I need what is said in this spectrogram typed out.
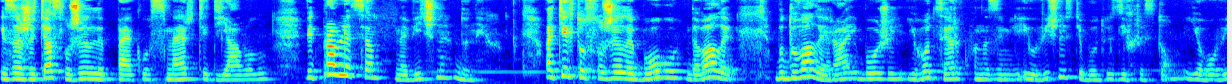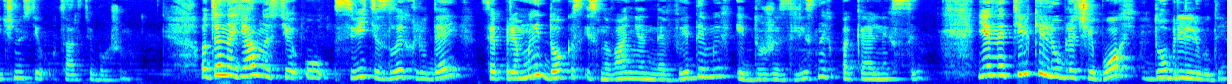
і за життя служили пеклу, смерті, дьяволу, відправляться на вічне до них. А ті, хто служили Богу, давали, будували рай Божий, Його церкву на землі і у вічності будуть зі Христом, Його вічності у Царстві Божому. Отже, наявності у світі злих людей це прямий доказ існування невидимих і дуже злісних пекельних сил. Є не тільки люблячий Бог і добрі люди,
